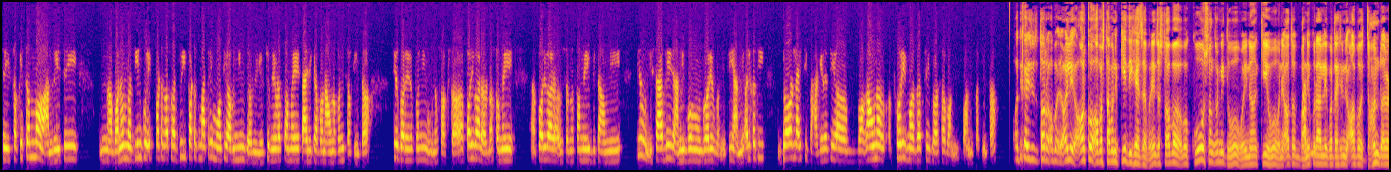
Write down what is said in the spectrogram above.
चाहिँ सकेसम्म हामीले चाहिँ भनौँ न दिनको एकपटक अथवा दुई पटक मात्रै म चाहिँ अब न्युजहरू हेर्छु। एउटा समय तालिका बनाउन पनि सकिन्छ। त्यो गरेर पनि हुनसक्छ। परिवारहरूमा समय परिवारहरूसँग समय बिताउने त्यो हिसाबले हामी गऱ्यौँ भने चाहिँ हामी अलिकति डरलाई चाहिँ भागेर चाहिँ भगाउन थोरै मद्दत चाहिँ गर्छ भन् भन्न सकिन्छ। अधिकारी तर अब अहिले अर्को अवस्था पनि के देखिएको छ भने जस्तो अब अब को सङ्क्रमित हो होइन के हो भने अथवा भन्ने कुराले गर्दाखेरि अब झन् एउटा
